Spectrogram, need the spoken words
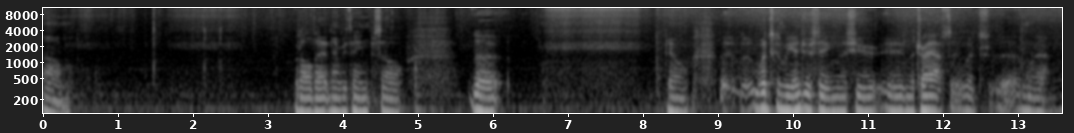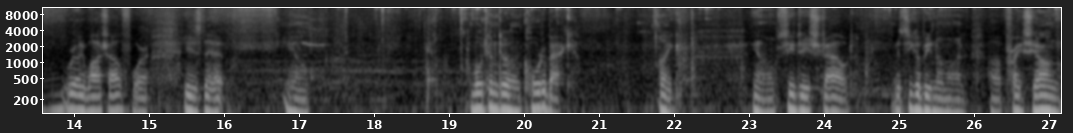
Um, with all that and everything. So the you know what's going to be interesting this year in the drafts, which I'm going to really watch out for, is that you know what's going to go in quarterback. Like you know C.J. Stroud, is he going to be number one? Uh, Bryce Young.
